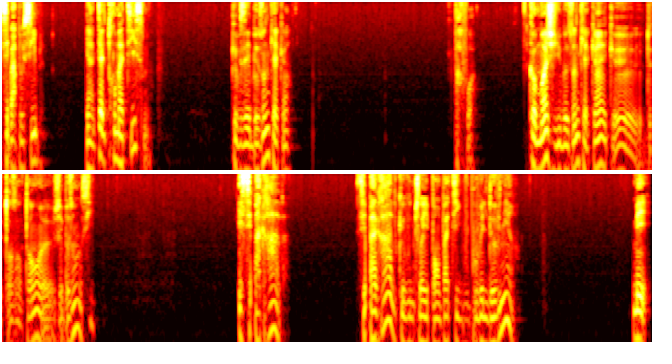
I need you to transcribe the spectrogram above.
C'est pas possible. Un tel traumatisme que vous avez besoin de quelqu'un. Parfois. Comme moi j'ai eu besoin de quelqu'un et que de temps en temps euh, j'ai besoin aussi. Et c'est pas grave. C'est pas grave que vous ne soyez pas empathique, vous pouvez le devenir. Mais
